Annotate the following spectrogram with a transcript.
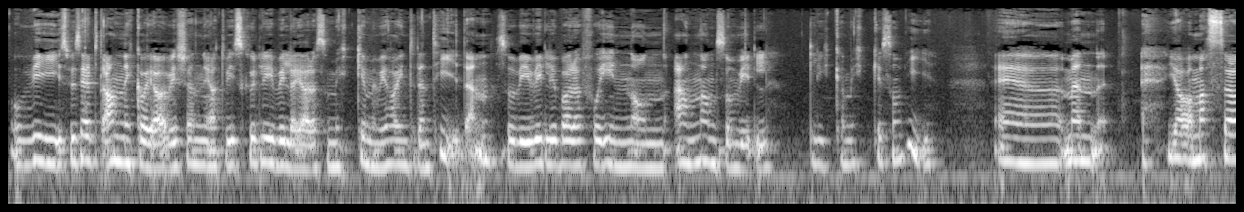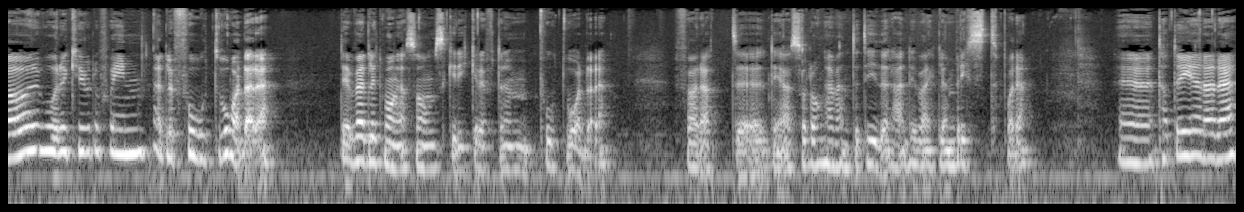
och vi, speciellt Annika och jag, vi känner ju att vi skulle vilja göra så mycket men vi har ju inte den tiden. Så vi vill ju bara få in någon annan som vill lika mycket som vi. Ehm, men ja, massör vore kul att få in, eller fotvårdare. Det är väldigt många som skriker efter en fotvårdare för att eh, det är så långa väntetider här. Det är verkligen brist på det. Eh, tatuerare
